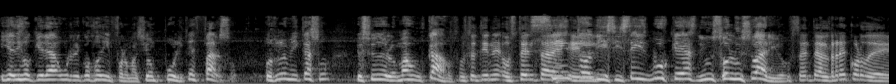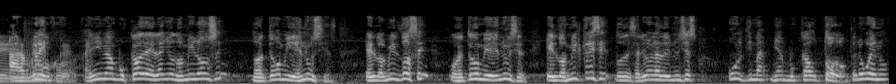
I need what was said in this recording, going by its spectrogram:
Ella dijo que era un recojo de información pública. Es falso. Por ejemplo, en mi caso, yo soy uno de los más buscados. Usted tiene, ostenta 116 búsquedas de un solo usuario. Ostenta el récord de. Al récord. A mí me han buscado desde el año 2011, donde tengo mis denuncias. El 2012, donde tengo mis denuncias. El 2013, donde salieron las denuncias últimas, me han buscado todo. Pero bueno,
